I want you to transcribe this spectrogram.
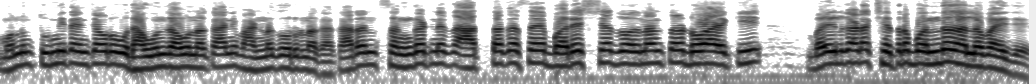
म्हणून तुम्ही त्यांच्यावर धावून जाऊ नका आणि भांडणं करू नका. कारण संघटनेचं आत्ता कसं आहे बरेचशा जणांचा डोळा आहे की बैलगाडा क्षेत्र बंद झालं पाहिजे.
